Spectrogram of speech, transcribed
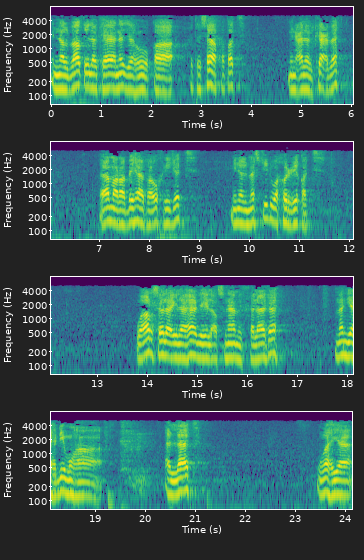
إن الباطل كان زهوقا فتساقطت من على الكعبة فأمر بها فأخرجت من المسجد وحرقت. وأرسل إلى هذه الأصنام الثلاثة من يهدمها اللات وهي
